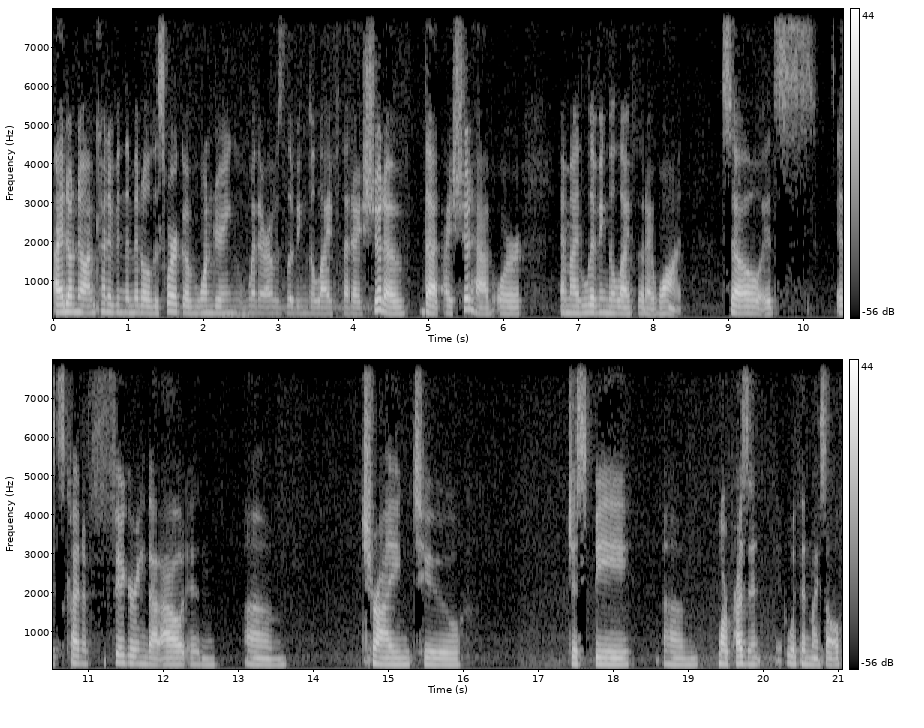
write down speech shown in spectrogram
I don't know I'm kind of in the middle of this work of wondering whether I was living the life that I should have that I should have or am I living the life that I want? So it's it's kind of figuring that out and um, trying to just be um, more present within myself.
